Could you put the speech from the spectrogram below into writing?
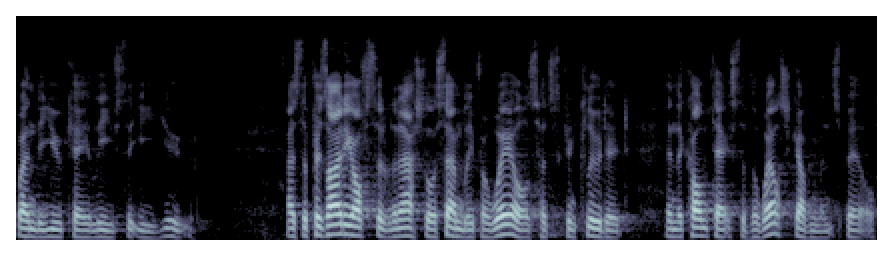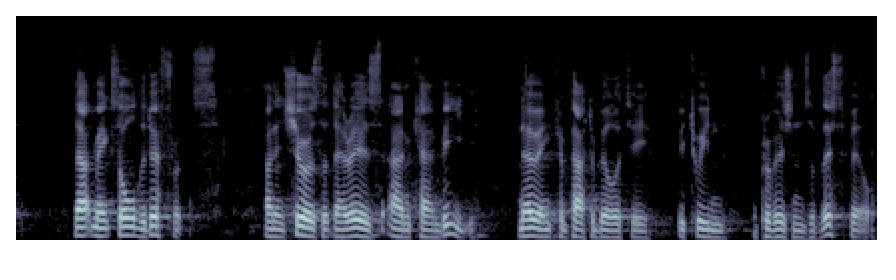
when the UK leaves the EU. As the presiding officer of the National Assembly for Wales has concluded, in the context of the Welsh Government's bill, that makes all the difference and ensures that there is and can be no incompatibility between the provisions of this bill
